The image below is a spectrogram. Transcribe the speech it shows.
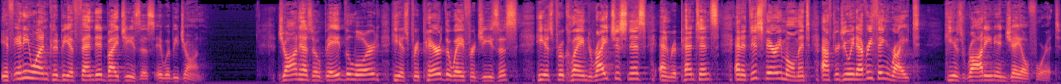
If anyone could be offended by Jesus, it would be John. John has obeyed the Lord. He has prepared the way for Jesus. He has proclaimed righteousness and repentance. And at this very moment, after doing everything right, he is rotting in jail for it.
